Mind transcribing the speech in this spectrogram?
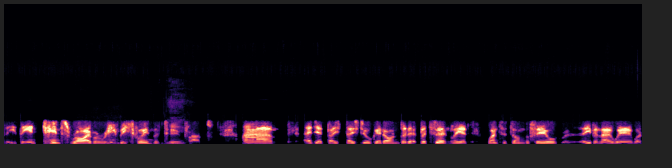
the, the intense rivalry between the two yeah. clubs, um, and yet they they still get on. But it, but certainly, it, once it's on the field, even though we're what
